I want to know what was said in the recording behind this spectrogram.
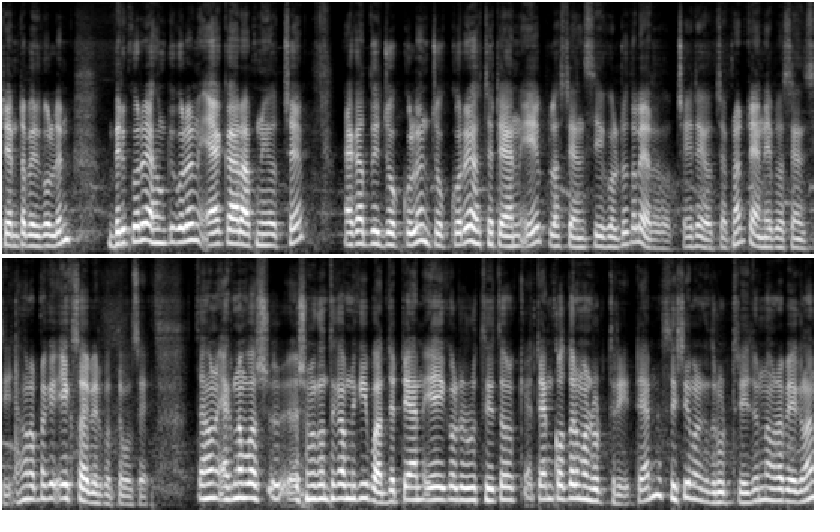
টেনটা বের করলেন। বের করে এখন কী করলেন? এক আর আপনি হচ্ছে এক আর দুই যোগ করলেন, যোগ করে হচ্ছে tan A plus tan C equal to তাহলে এত হচ্ছে, এটাই হচ্ছে আপনার tan A plus tan C এখন আপনাকে এক্স ওয়াই বের করতে বলছে। তো এখন এক নম্বর সমীকরণ থেকে আপনি কী পান? যে tan A equal to root three তো টেন কত মান রুট থ্রি টেন সিক্সটি মানে কিন্তু রুট থ্রি এই জন্য আমরা পেয়ে গেলাম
